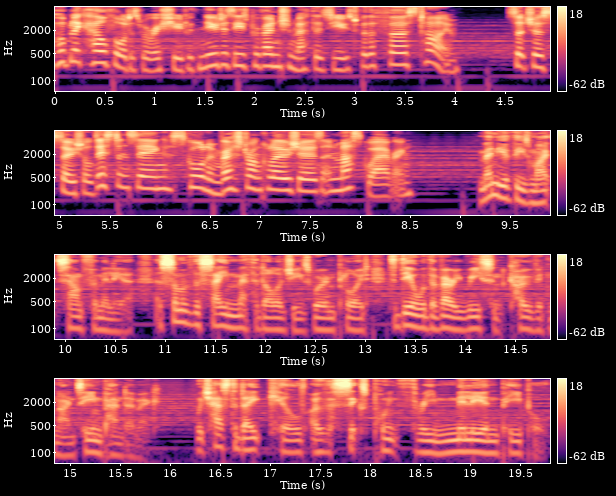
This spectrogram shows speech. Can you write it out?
public health orders were issued with new disease prevention methods used for the first time, such as social distancing, school and restaurant closures, and mask wearing. Many of these might sound familiar, as some of the same methodologies were employed to deal with the very recent COVID 19 pandemic, which has to date killed over 6.3 million people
